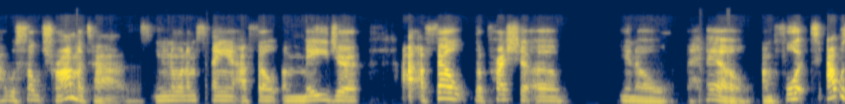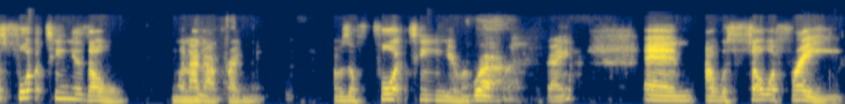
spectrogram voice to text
I was so traumatized. You know what I'm saying? I felt a major, I, I felt the pressure of, you know, hell. I'm 14, I was 14 years old when I got pregnant. I was a 14 year old. Wow. Okay. And I was so afraid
